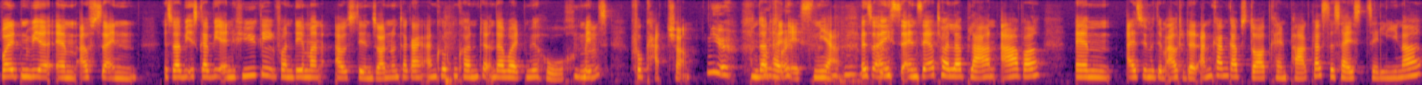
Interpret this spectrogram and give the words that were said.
wollten wir ähm, auf seinen, es war wie, es gab wie ein Hügel, von dem man aus den Sonnenuntergang angucken konnte und da wollten wir hoch mit Focaccia. Ja. Und dort halt toll. essen, ja. Es war eigentlich ein sehr toller Plan, aber ähm, als wir mit dem Auto dort ankamen, gab es dort keinen Parkplatz. Das heißt, Selina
